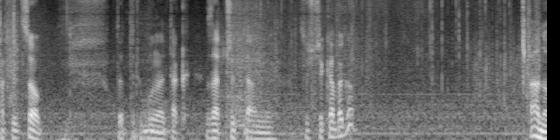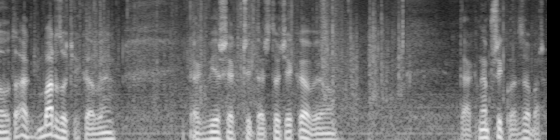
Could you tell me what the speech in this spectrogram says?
A ty co? Tę trybunę tak zaczytany. Coś ciekawego? A no tak, bardzo ciekawe. Jak wiesz jak czytać, to ciekawe. No. Tak, na przykład, zobacz.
